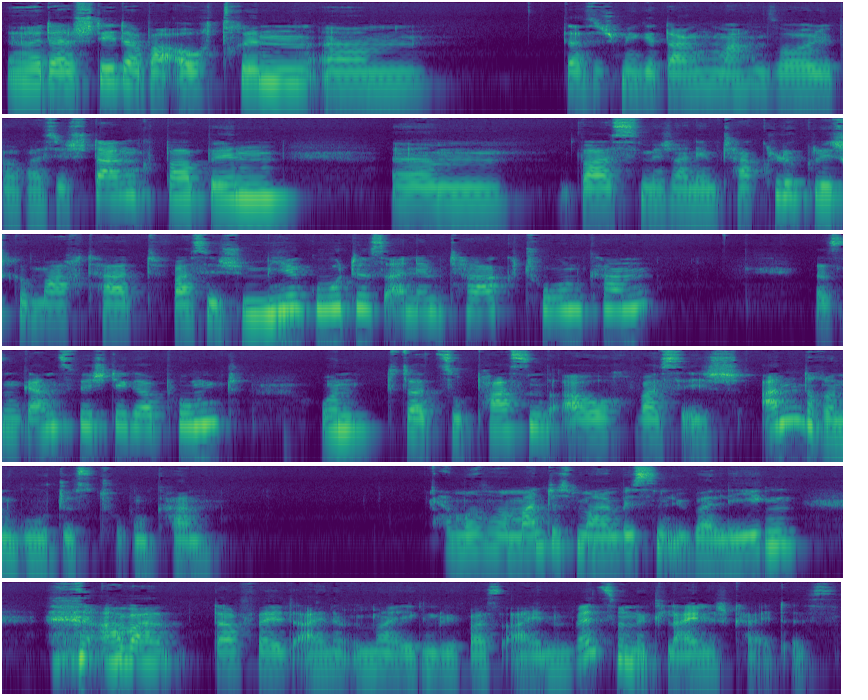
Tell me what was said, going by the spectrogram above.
Äh, da steht aber auch drin, ähm, dass ich mir Gedanken machen soll, über was ich dankbar bin, ähm, was mich an dem Tag glücklich gemacht hat, was ich mir Gutes an dem Tag tun kann. Das ist ein ganz wichtiger Punkt. Und dazu passend auch, was ich anderen Gutes tun kann. Da muss man manchmal ein bisschen überlegen, aber da fällt einem immer irgendwie was ein. Und wenn es so eine Kleinigkeit ist.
